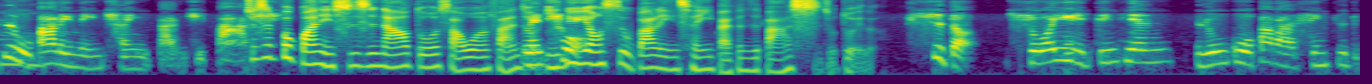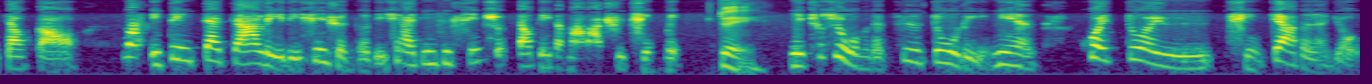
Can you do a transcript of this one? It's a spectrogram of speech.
四五八零零乘以百分之八，就是不管你实时拿到多少，我们反正都一律用四五八零乘以百分之八十就对了。是的，所以今天如果爸爸的薪资比较高，那一定在家里理性选择底下，一定是薪水较低的妈妈去请命。对，也就是我们的制度里面会对于请假的人有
